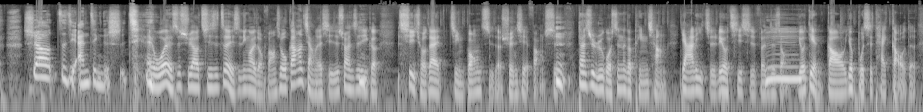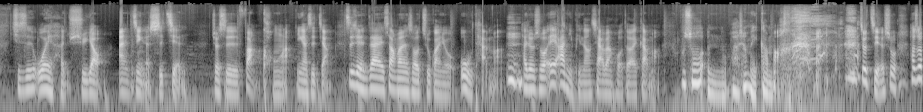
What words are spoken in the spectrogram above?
需要自己安静的时间。哎、欸，我也是需要，其实这也是另外一种方式。我刚刚讲的其实算是一个气球在紧绷值的宣泄方式。嗯，但是如果是那个平常压力值六七十分这种有点高又不是太高的，其实我也很需要安静的时间。就是放空啦，应该是这样。之前在上班的时候，主管有误谈嘛，嗯，他就说：“哎、欸，啊，你平常下班后都在干嘛？”我说：“嗯，我好像没干嘛。”就结束。他说：“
